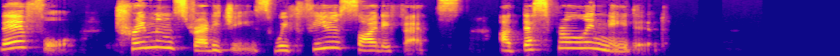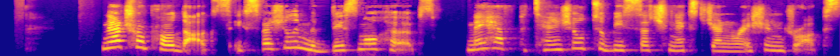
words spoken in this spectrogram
Therefore, treatment strategies with few side effects are desperately needed. Natural products, especially medicinal herbs, may have potential to be such next generation drugs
